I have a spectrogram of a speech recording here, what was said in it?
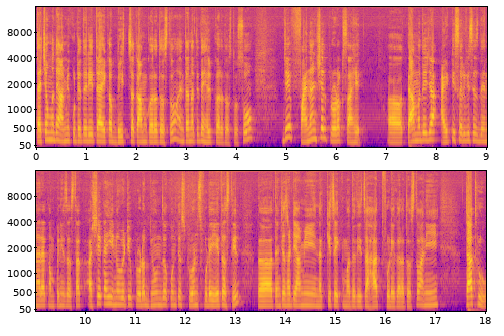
त्याच्यामध्ये आम्ही कुठेतरी त्या एका ब्रिजचं काम करत असतो आणि त्यांना तिथे हेल्प करत असतो. सो जे फायनान्शियल प्रोडक्ट्स आहेत त्यामध्ये ज्या आय टी सर्व्हिसेस देणाऱ्या कंपनीज असतात असे काही इनोव्हेटिव्ह प्रोडक्ट घेऊन जर कोणते स्टुडंट्स पुढे येत असतील तर त्यांच्यासाठी आम्ही नक्कीच एक मदतीचा हात पुढे करत असतो. आणि त्या थ्रू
